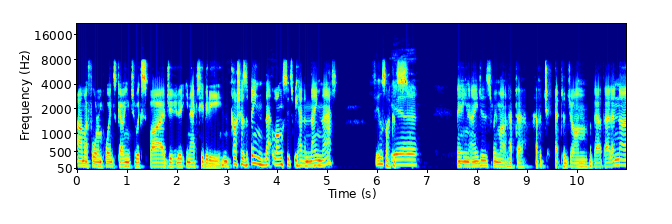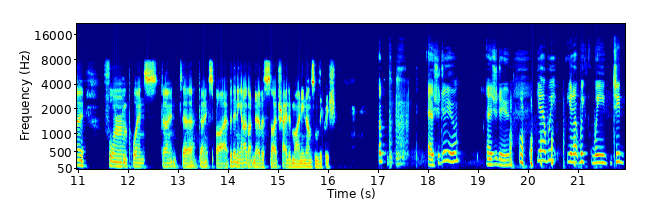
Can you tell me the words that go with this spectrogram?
Are my forum points going to expire due to inactivity? Gosh, has it been that long since we had a name that? Feels like it's been ages. We might have to have a chat to John about that. And no, forum points don't uh, don't expire. But then again, I got nervous, so I traded mine in on some licorice. As you do, as you do. yeah, we you know we we did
